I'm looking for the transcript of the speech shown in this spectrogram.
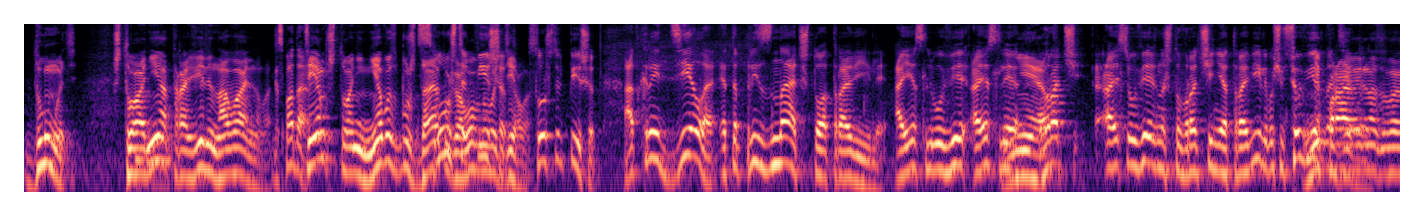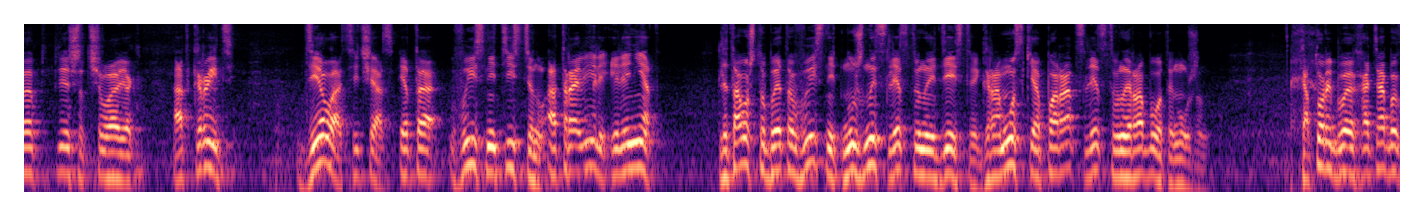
думать, что они отравили Навального. Господа, тем, что они не возбуждают уголовного пишет, дела. Слушатель пишет, открыть дело – это признать, что отравили. А если, уве... а если, Нет. врач... а если уверены, что врачи не отравили, в общем, все верно Неправильно делают. пишет человек. Открыть дело сейчас – это выяснить истину, отравили или нет. Для того, чтобы это выяснить, нужны следственные действия. Громоздкий аппарат следственной работы нужен который бы хотя бы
